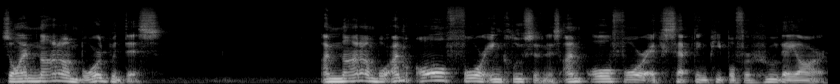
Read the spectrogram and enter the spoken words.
So i'm not on board with this. I'm not on board i'm all for inclusiveness. I'm all for accepting people for who they are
